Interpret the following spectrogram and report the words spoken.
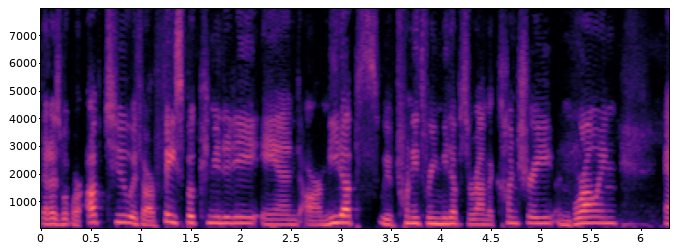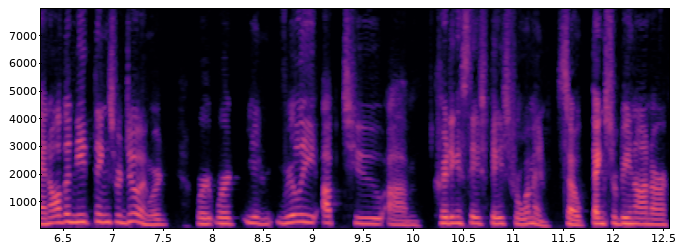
That is what we're up to with our Facebook community and our meetups. We have 23 meetups around the country and growing, and all the neat things we're doing. We're we're, we're you know, really up to um, creating a safe space for women. So thanks for being on our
